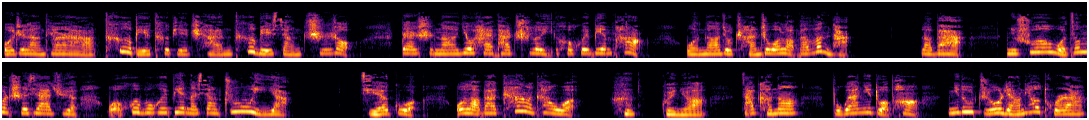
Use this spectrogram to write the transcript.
我这两天啊，特别特别馋，特别想吃肉。但是呢，又害怕吃了以后会变胖，我呢就缠着我老爸问他：“老爸，你说我这么吃下去，我会不会变得像猪一样？”结果我老爸看了看我，哼，闺女，咋可能？不管你多胖，你都只有两条腿啊！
